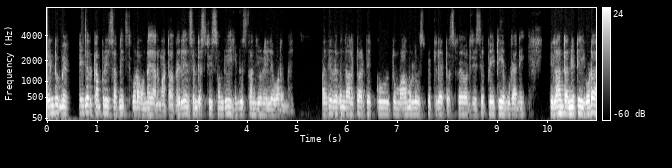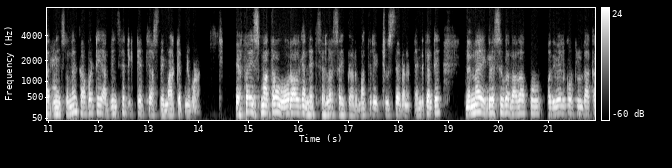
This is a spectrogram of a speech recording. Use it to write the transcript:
రెండు మేజర్ కంపెనీస్ అర్నింగ్స్ కూడా ఉన్నాయి అనమాట రిలయన్స్ ఇండస్ట్రీస్ ఉంది హిందుస్థాన్ యూనిలివర్ ఉన్నాయి. అదే విధంగా అల్ట్రాటెక్ ఇటు మామూలు స్పెక్యులేటర్స్ ఫేవర్ చేసే పేటిఎం కానీ ఇలాంటి అన్నిటి కూడా అర్నింగ్స్ ఉన్నాయి. కాబట్టి అర్నింగ్స్ డిక్టేట్ చేస్తాయి మార్కెట్ని కూడా. ఎఫ్ఐస్ మాత్రం ఓవరాల్గా నెట్ సెల్లర్స్ అయిపోయారు. మంత్లీ చూస్తే కనుక. ఎందుకంటే నిన్న అగ్రెసివ్గా దాదాపు పదివేల కోట్ల దాకా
